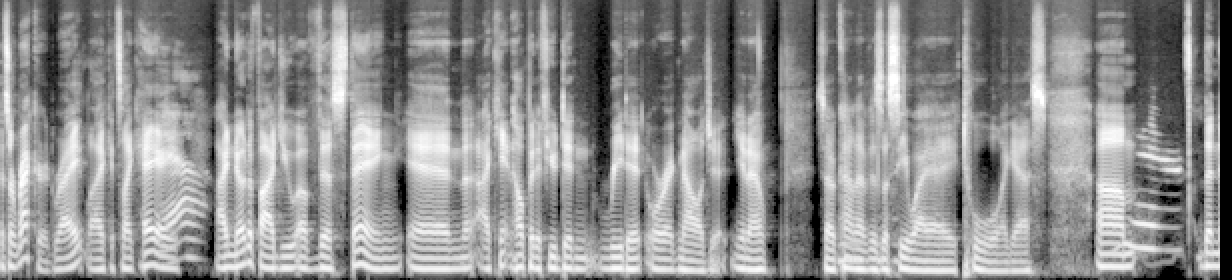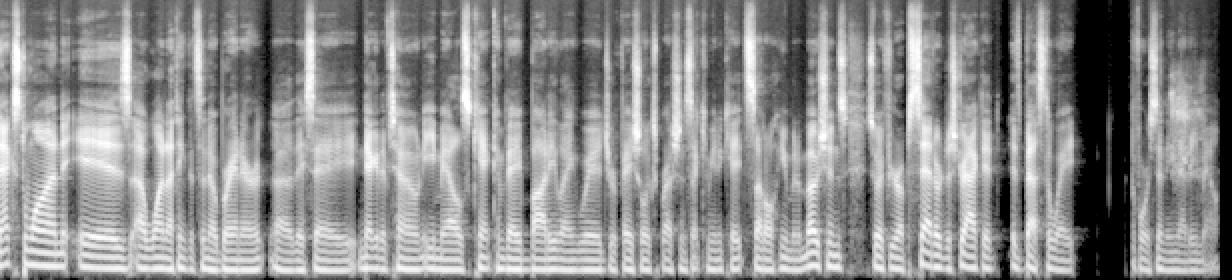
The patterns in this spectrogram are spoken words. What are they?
it's a record, right? Like it's like, hey, yeah, I notified you of this thing, and I can't help it if you didn't read it or acknowledge it. You know, so it kind of is a CYA tool, I guess. Um, yeah. The next one is uh, one I think that's a no brainer. Uh, they say negative tone emails can't convey body language or facial expressions that communicate subtle human emotions. So if you're upset or distracted, it's best to wait before sending that email.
